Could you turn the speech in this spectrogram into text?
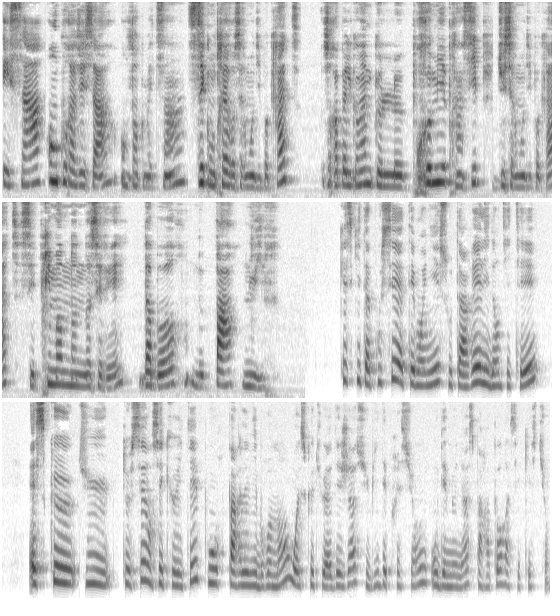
et ça, encourager ça, en tant que médecin, c'est contraire au serment d'Hippocrate. Je rappelle quand même que le premier principe du serment d'Hippocrate, c'est primum non nocere, d'abord ne pas nuire. Qu'est-ce qui t'a poussé à témoigner sous ta réelle identité? Est-ce que tu te sais en sécurité pour parler librement ou est-ce que tu as déjà subi des pressions ou des menaces par rapport à ces questions?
